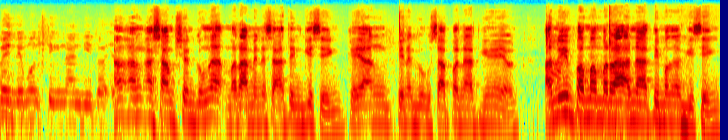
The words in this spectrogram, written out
pwede mong tingnan dito. Ang, ang assumption ko nga, marami na sa atin gising, kaya ang pinag-uusapan natin ngayon, ano yung pamamaraan natin mga gising,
